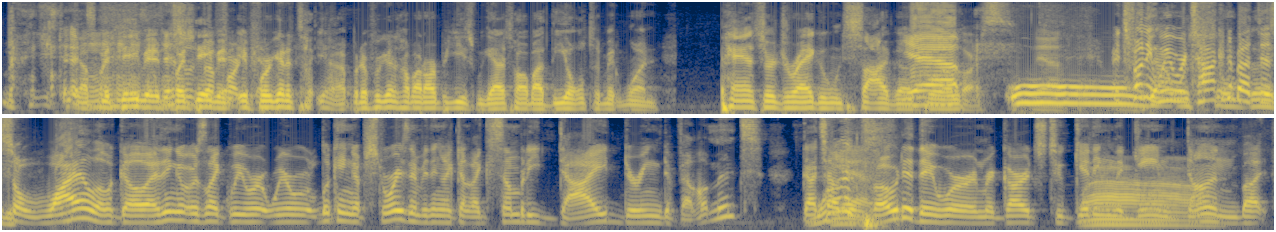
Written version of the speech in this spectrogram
Yeah, but David, but David, if we're gonna t- yeah, but if we're gonna talk about RPGs, we got to talk about the ultimate one, Panzer Dragoon Saga. Yeah. Course. yeah. It's funny we were talking so about this a while ago. I think it was like we were we were looking up stories and everything like that. Like somebody died during development. That's how What? devoted they were in regards to getting the game done. But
